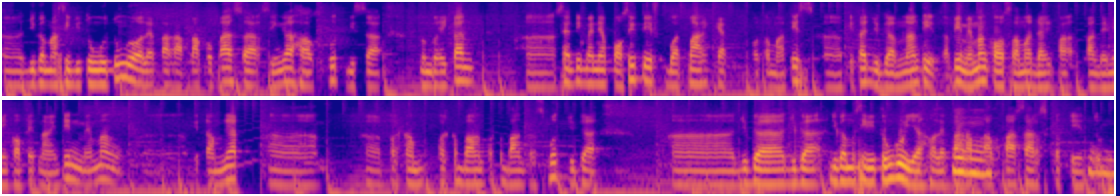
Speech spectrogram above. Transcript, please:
uh, juga masih ditunggu-tunggu oleh para pelaku pasar sehingga hal tersebut bisa memberikan uh, sentimen yang positif buat market. Otomatis uh, kita juga menanti. Tapi memang kalau selama dari pandemi COVID-19 memang uh, kita melihat uh, uh, perkembangan-perkembangan tersebut juga uh, juga juga juga mesti ditunggu ya oleh para hmm. pelaku pasar seperti itu. Hmm.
